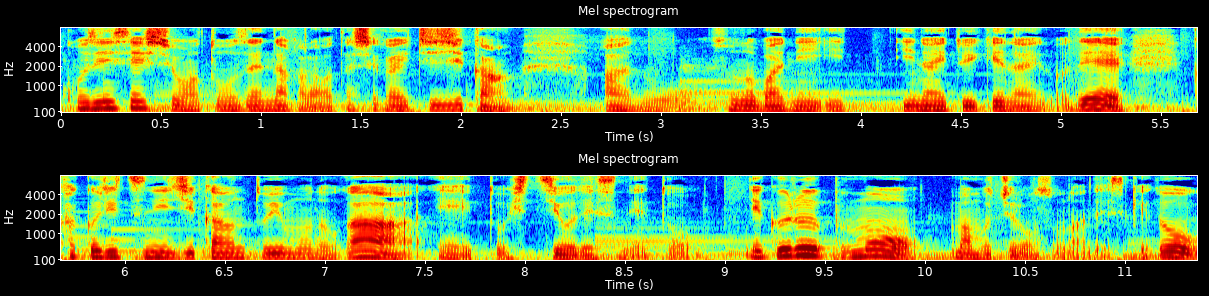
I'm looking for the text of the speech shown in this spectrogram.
個人セッションは当然ながら私が1時間あのその場にいないといけないので確実に時間というものが、えーと、必要ですねと。でグループも、まあ、もちろんそうなんですけど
